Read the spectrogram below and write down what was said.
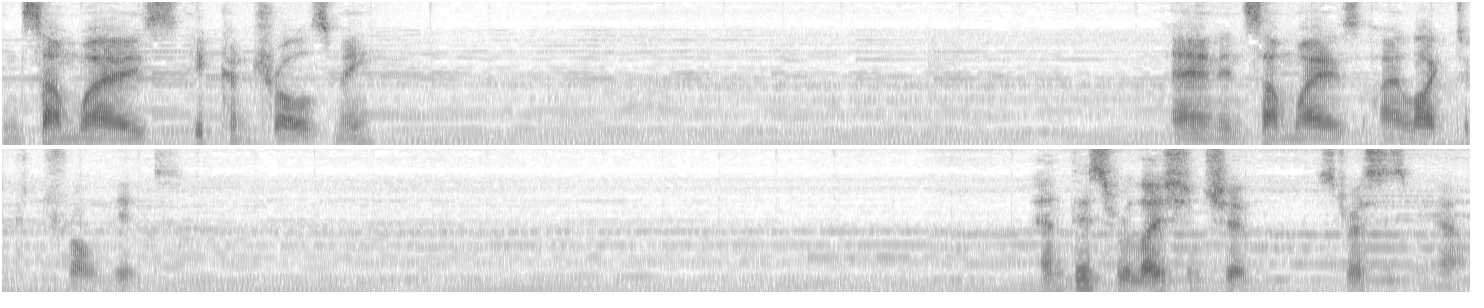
in some ways it controls me. And in some ways, I like to control it. And this relationship stresses me out.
